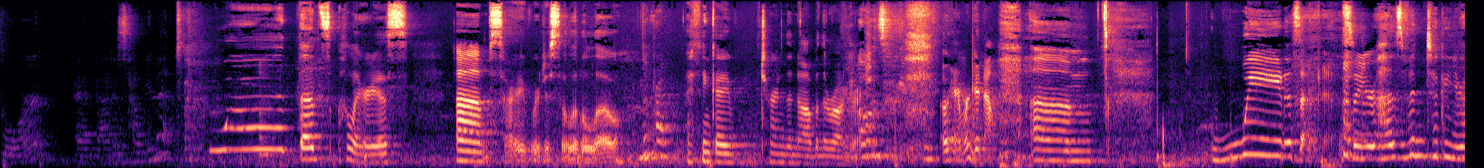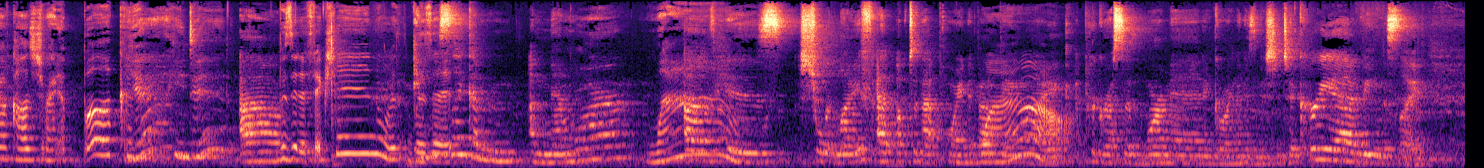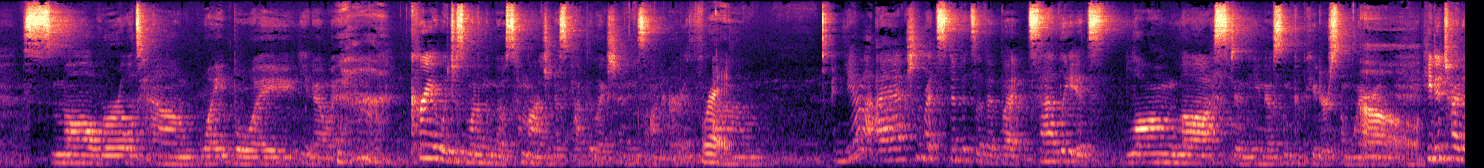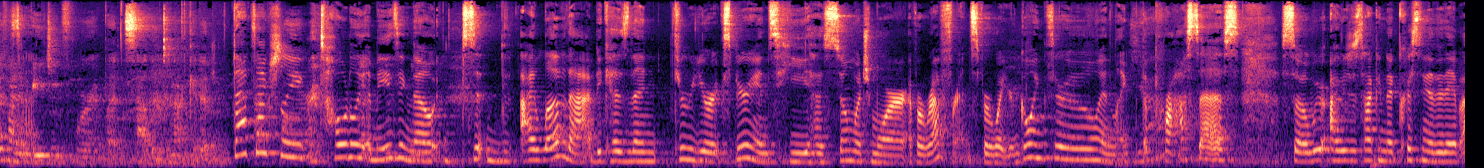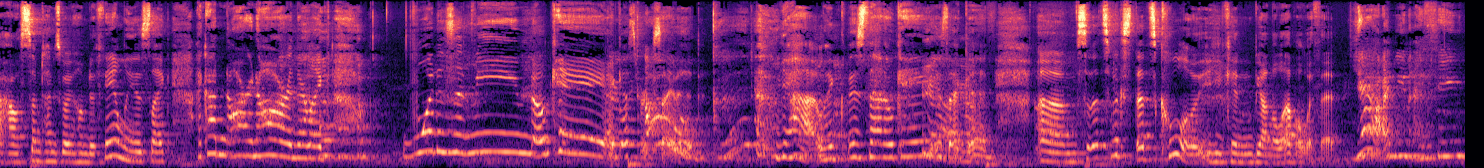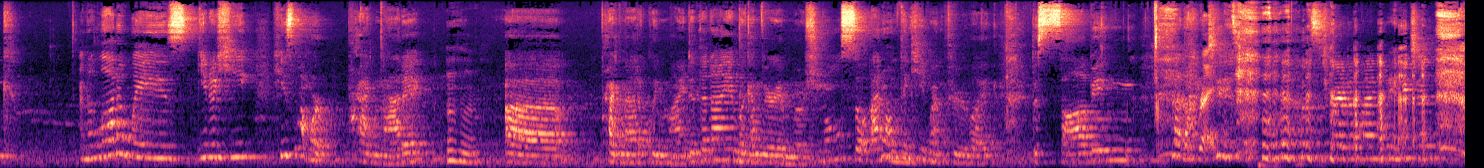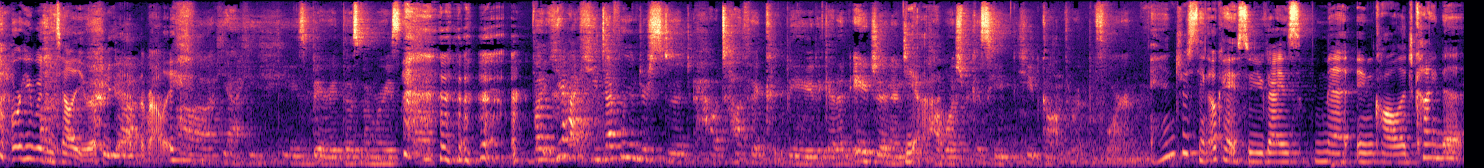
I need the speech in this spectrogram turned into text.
floor, and that is how we met. What? That's hilarious. Um, sorry, we're just a little low. no problem. I think I turned the knob in the wrong Oh, direction. it's okay. Okay, we're good now. Um, wait a second. So your husband took a year off college to write a book. Yeah, he did. Um, Was it a fiction? Was, it was was it? like a, a memoir wow. of his short life at, up to that point about being like a progressive Mormon and going on his mission to Korea and being this like small rural town white boy, you know, in Yeah. Korea, which is one of the most homogenous populations on earth. Right. Um, and yeah, I actually read snippets of it, but sadly it's long lost in you know some computer somewhere. Oh. He did try to find an agent for it, but sadly did not get it. That's that actually far. totally amazing, though. I love that because then through your experience, he has so much more of a reference for what you're going through and like the process. So we were, I was just talking to Kristen the other day about how sometimes going home to family is like, I got an R and R, and they're like, What does it mean? Okay, I guess we're excited. Oh, good. Yeah, like is that okay? is that yeah. good? Um, so that's that's cool. He can be on the level with it. Yeah, I mean, I think in a lot of ways, you know, he he's a lot more pragmatic, Mm-hmm. uh, pragmatically minded than I am. Like I'm very emotional, so I don't think he went through like the sobbing that Right. did I was trying to find agent. Or he wouldn't tell you if he did Yeah. at the rally. Uh, yeah, he, he's buried those memories. Um, but yeah, he definitely understood how tough it could be to get an agent and to get Yeah. published because he he'd gone through it before. Interesting. Okay, so you guys met in college, kind of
